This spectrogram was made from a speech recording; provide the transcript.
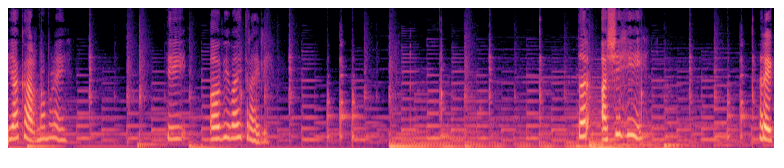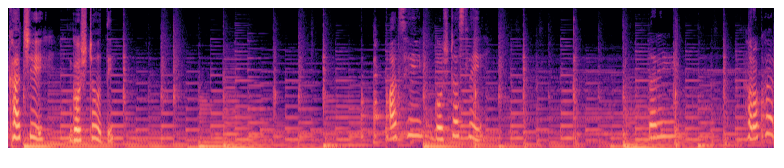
या कारणामुळे ती अविवाहित राहिली. तर अशी ही रेखाची गोष्ट होती. आज ही गोष्ट असली तरी खरोखर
